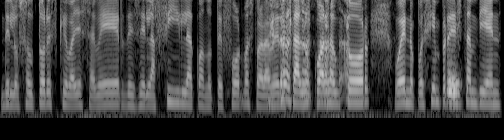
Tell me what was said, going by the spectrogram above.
de los autores que vayas a ver, desde la fila cuando te formas para ver a tal o cual autor. Bueno, pues siempre es también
